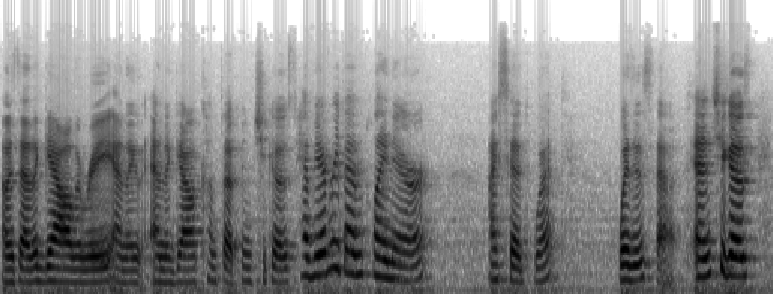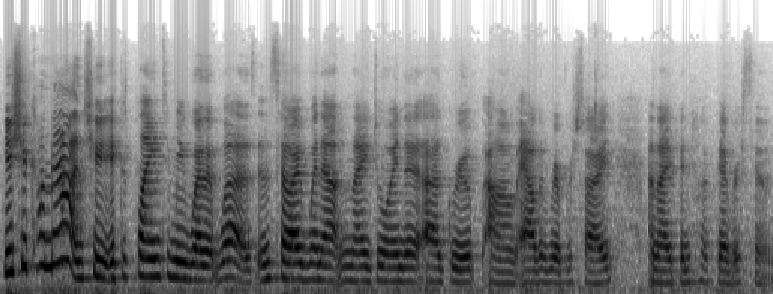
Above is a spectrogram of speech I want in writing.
I was at a gallery and a, and a gal comes up and she goes, have you ever done plein air? I said, what? What is that? And she goes, you should come out. And she explained to me what it was. And so I went out and I joined a, a group um, out of Riverside and I've been hooked ever since.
